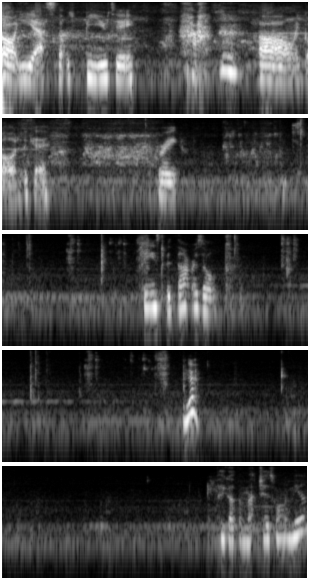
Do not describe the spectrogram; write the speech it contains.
Oh yes, that was beauty. Ha. Oh my god, okay. Great. Pleased with that result. Okay. Pick up the matches while I'm here.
